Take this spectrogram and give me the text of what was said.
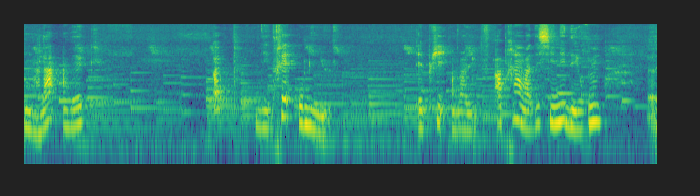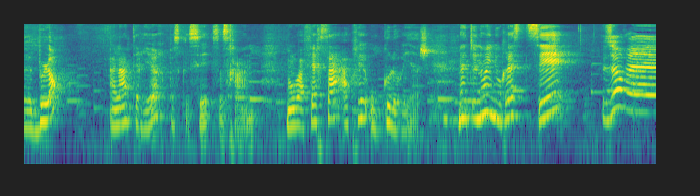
Voilà, avec hop, des traits au milieu. Et puis on va après on va dessiner des ronds euh, blancs à l'intérieur parce que c'est ça sera un. Mais on va faire ça après au coloriage. Maintenant il nous reste ces Oreilles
